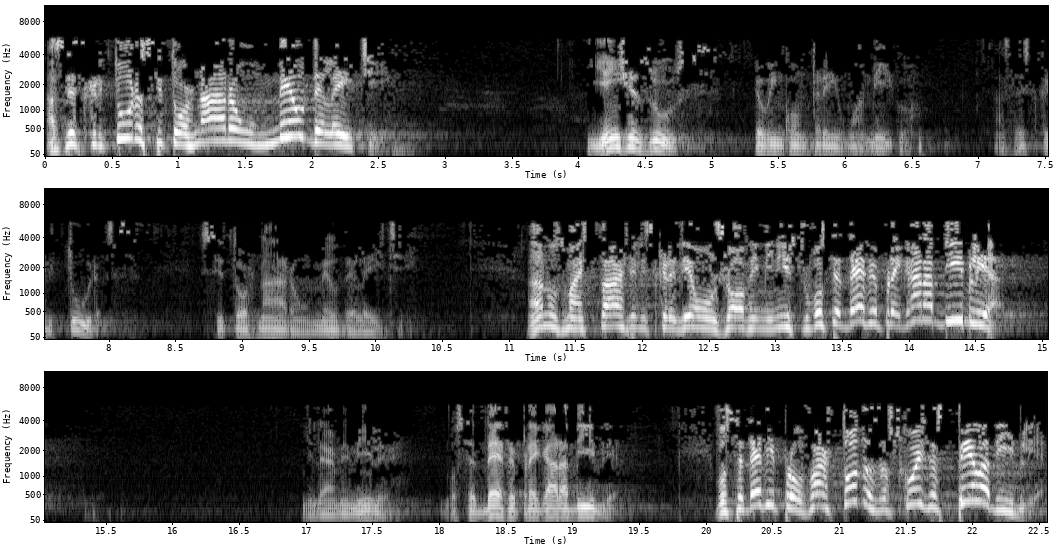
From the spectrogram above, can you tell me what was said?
As Escrituras se tornaram o meu deleite. E em Jesus eu encontrei um amigo. As Escrituras se tornaram o meu deleite. Anos mais tarde, ele escreveu a um jovem ministro: Você deve pregar a Bíblia. Guilherme Miller, você deve pregar a Bíblia. Você deve provar todas as coisas pela Bíblia.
